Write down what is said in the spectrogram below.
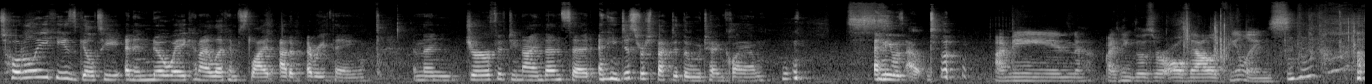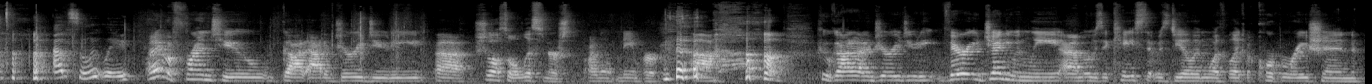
totally he's guilty, and in no way can I let him slide out of everything. And then juror 59 then said, and he disrespected the Wu Tang Clan. and he was out. I mean, I think those are all valid feelings. Absolutely. I have a friend who got out of jury duty. Uh, she's also a listener. So I won't name her. Uh, who got out of jury duty very genuinely. Um, it was a case that was dealing with like a corporation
